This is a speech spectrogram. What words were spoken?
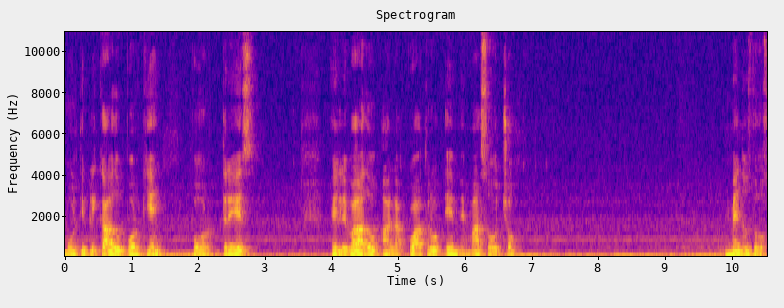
multiplicado por quién por 3 elevado a la 4m más 8 menos 2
